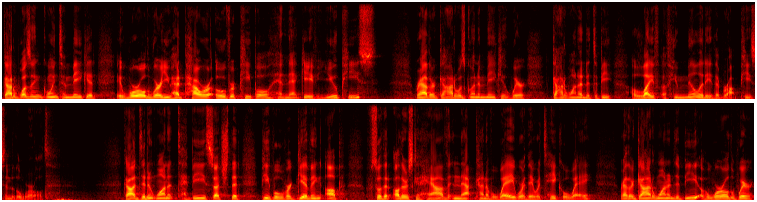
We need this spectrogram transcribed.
God wasn't going to make it a world where you had power over people and that gave you peace. Rather, God was going to make it where God wanted it to be a life of humility that brought peace into the world. God didn't want it to be such that people were giving up so that others could have in that kind of a way where they would take away. Rather, God wanted to be a world where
